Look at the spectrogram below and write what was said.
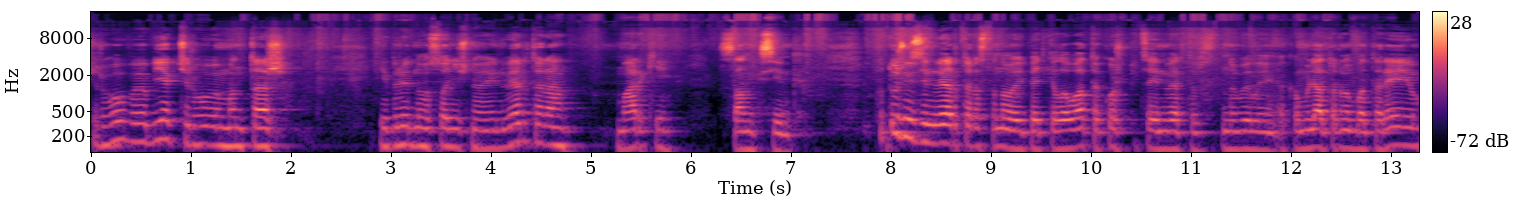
Черговий об'єкт, черговий монтаж гібридного сонячного інвертора марки SunSync. Потужність інвертора становить 5 кВт. Також під цей інвертор встановили акумуляторну батарею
